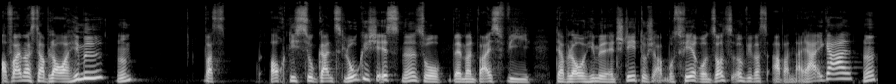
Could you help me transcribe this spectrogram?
Auf einmal ist da blauer Himmel, ne? was auch nicht so ganz logisch ist, ne? so wenn man weiß, wie der blaue Himmel entsteht durch Atmosphäre und sonst irgendwie was, aber naja, egal. Ne?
